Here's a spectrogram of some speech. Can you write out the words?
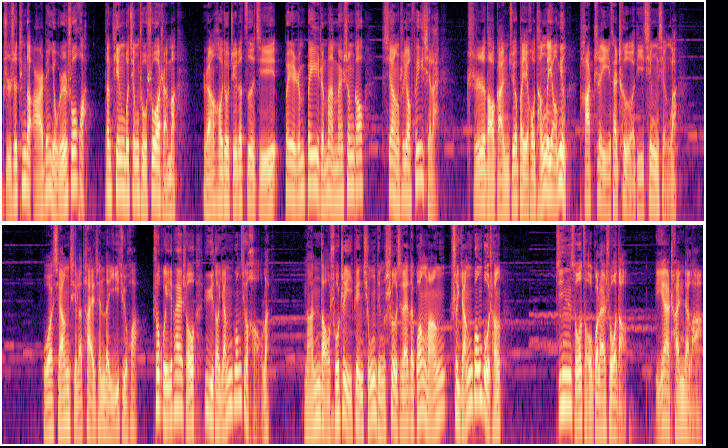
只是听到耳边有人说话，但听不清楚说什么，然后就觉得自己被人背着慢慢升高，像是要飞起来。直到感觉背后疼得要命，他这才彻底清醒了。我想起了太前的一句话，说鬼拍手遇到阳光就好了。难道说这一片穹顶射下来的光芒是阳光不成？金锁走过来说道：“别抻着了，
